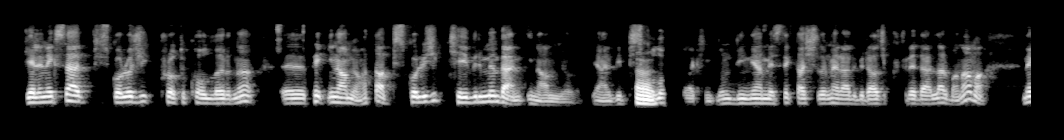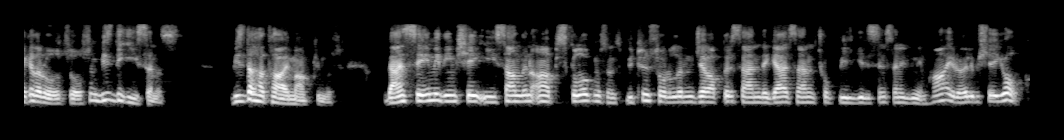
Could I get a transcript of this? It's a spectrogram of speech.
geleneksel psikolojik protokollarını e, pek inanmıyorum. Hatta psikolojik çevrimi ben inanmıyorum. Yani bir psikolog olarak şimdi bunu dinleyen meslektaşlarım herhalde birazcık küfür ederler bana ama ne kadar olursa olsun biz de insanız. Biz de hataya mahkumuz. Ben sevmediğim şey insanların aa psikolog musunuz? Bütün soruların cevapları sende. Gel sen çok bilgilisin seni dinleyeyim. Hayır öyle bir şey yok.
